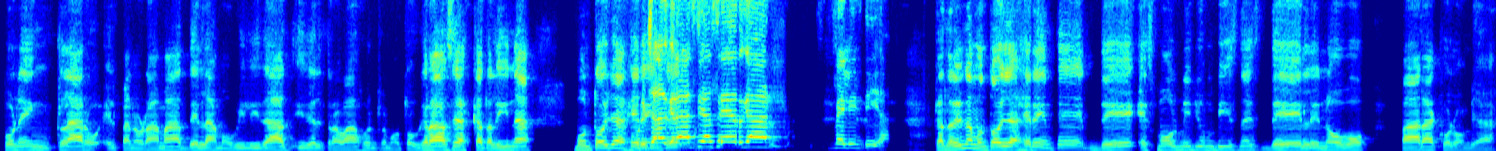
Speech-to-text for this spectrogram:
pone en claro el panorama de la movilidad y del trabajo en remoto. Gracias, Catalina Montoya, gerente. Muchas gracias, Edgar. Feliz día. Catalina Montoya, gerente de Small Medium Business de Lenovo para Colombia.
